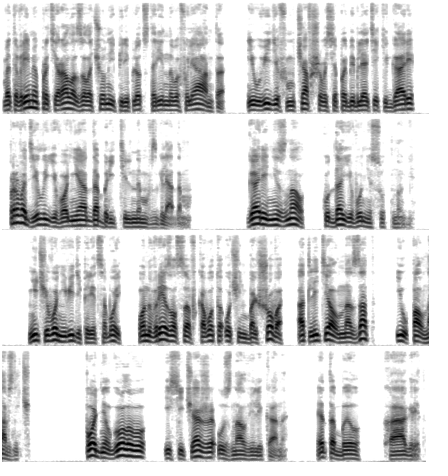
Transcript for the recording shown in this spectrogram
в это время протирала золоченый переплет старинного фолианта и, увидев мчавшегося по библиотеке Гарри, проводила его неодобрительным взглядом. Гарри не знал, куда его несут ноги. Ничего не видя перед собой, он врезался в кого-то очень большого, отлетел назад и упал навзничь. Поднял голову и сейчас же узнал великана. Это был Хагрид.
